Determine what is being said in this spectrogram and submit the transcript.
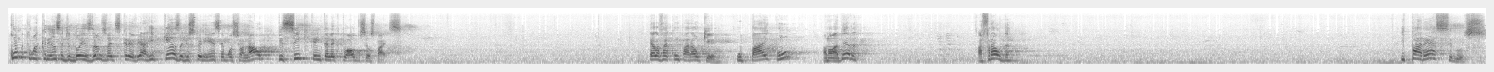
Como que uma criança de dois anos vai descrever a riqueza de experiência emocional, psíquica e intelectual dos seus pais? Ela vai comparar o quê? O pai com a mamadeira? A fralda? E parece-nos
